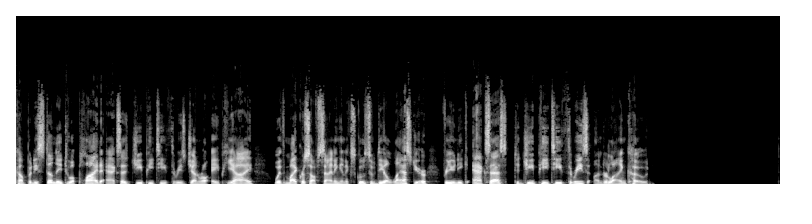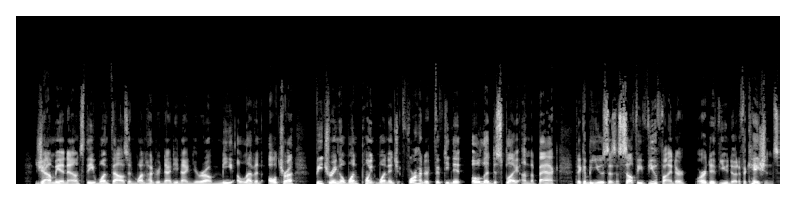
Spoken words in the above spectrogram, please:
Companies still need to apply to access GPT-3's general API, with Microsoft signing an exclusive deal last year for unique access to GPT-3's underlying code. Xiaomi announced the 1,199 euro Mi 11 Ultra, featuring a 1.1 inch 450 nit OLED display on the back that can be used as a selfie viewfinder or to view notifications.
